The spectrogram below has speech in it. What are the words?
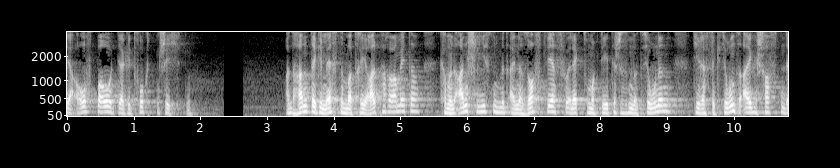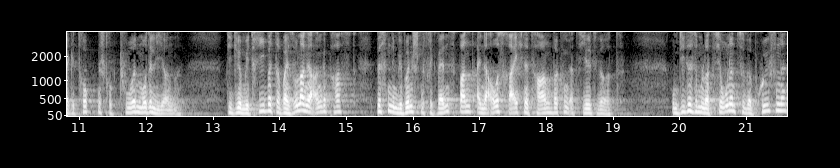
der Aufbau der gedruckten Schichten. Anhand der gemessenen Materialparameter kann man anschließend mit einer Software für elektromagnetische Simulationen die Reflexionseigenschaften der gedruckten Strukturen modellieren. Die Geometrie wird dabei so lange angepasst, bis in dem gewünschten Frequenzband eine ausreichende Tarnwirkung erzielt wird. Um diese Simulationen zu überprüfen,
